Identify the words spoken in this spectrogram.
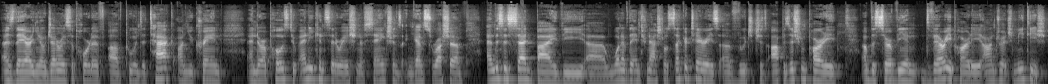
as they are, you know, generally supportive of Putin's attack on Ukraine and are opposed to any consideration of sanctions against Russia. And this is said by the uh, one of the international secretaries of Vucic's opposition party, of the Serbian Dveri party, Andrej Mitić.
